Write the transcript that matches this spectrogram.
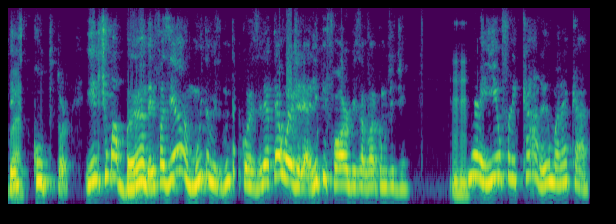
The é. Sculptor. E ele tinha uma banda, ele fazia muita, muita coisa. Ele até hoje, ele é Lip Forbes agora como Didi. Uhum. E aí eu falei, caramba, né, cara?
